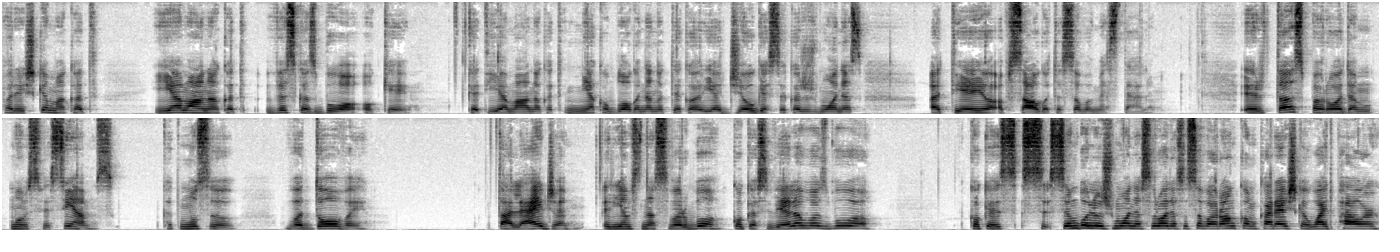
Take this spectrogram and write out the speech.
pareiškimą, kad jie mano, kad viskas buvo ok kad jie mano, kad nieko blogo nenutiko ir jie džiaugiasi, kad žmonės atėjo apsaugoti savo miestelį. Ir tas parodė mums visiems, kad mūsų vadovai tą leidžia ir jiems nesvarbu, kokios vėliavos buvo, kokius simbolius žmonės rodė su savo rankom, ką reiškia white power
